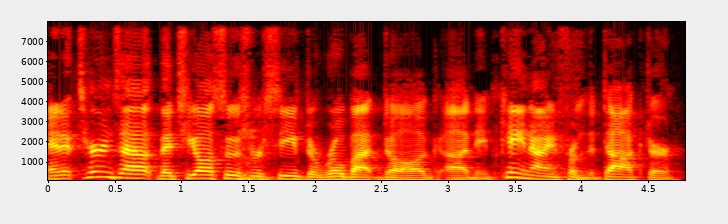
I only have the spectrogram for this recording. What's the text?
and it turns out that she also has received a robot dog uh, named K9 from the doctor.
